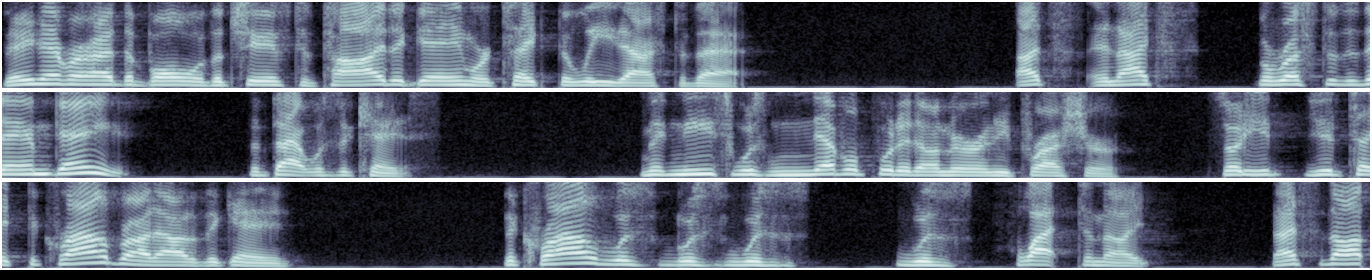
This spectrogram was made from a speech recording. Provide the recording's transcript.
They never had the ball with a chance to tie the game or take the lead after that. That's and that's the rest of the damn game that that was the case. McNeese was never put it under any pressure. So you you take the crowd right out of the game. The crowd was was was was flat tonight. That's not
